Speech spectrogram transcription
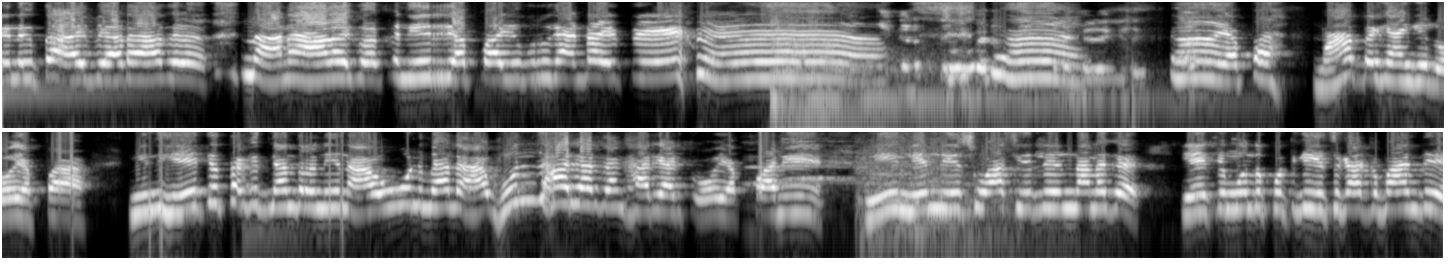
ನಿನಗ್ ತಾಯಿ ಬೇಡ ಅದ ನಾನ ಹಾಳಾಗಿ ಹೋಗ ನೀರ್ರಿ ಅಪ್ಪ ಇಬ್ರು ಗಂಡ ಐತಿ. ಹ ಯಪ್ಪ ನಾ ತೆಗಿಯಂಗಿಲ್ಲೋ ಯಪ್ಪ. ನಿನ್ ಏತೆ ತೆಗಿದ್ನಿ ಅಂದ್ರ ನೀನ್ ಅವನ ಮ್ಯಾಲ ಹುಂಜ್ ಹಾರ್ಯಾಡ್ದಂಗ ಹಾರ್ಯಾಡ್ತು. ಯಪ್ಪ ನೀ ನೀನ್ ನಿನ್ ವಿಶ್ವಾಸ ಇರ್ಲಿಲ್ಲ ನನಗ. ಏತಿ ಮುಂದ ಕುತ್ತಿಗೆ ಇಚ್ಗಾಕ ಬಂದಿ?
